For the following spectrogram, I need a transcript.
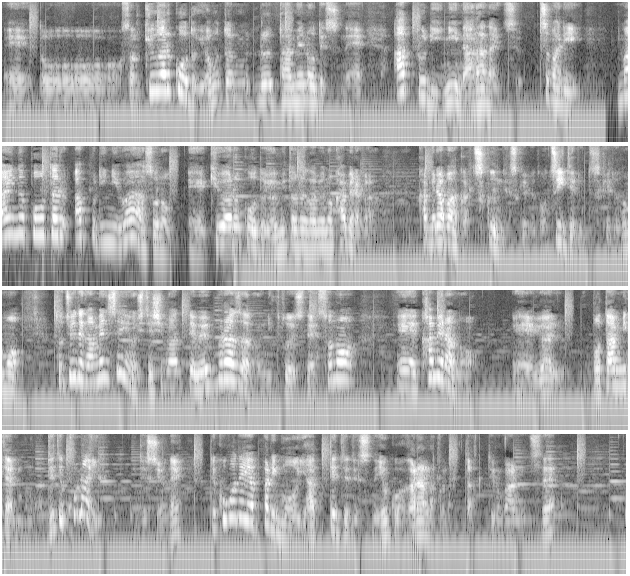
えーと、その QR コードを読み取るためのですねアプリにならないんですよ。つまりマイナポータルアプリにはその、えー、QR コードを読み取るためのカメラがカメラマークがつくんですけれどもついてるんですけれども途中で画面遷移をしてしまってウェブブラウザーに行くとですねその、えー、カメラのえー、いわゆるボタンみたいなものが出てこないんですよね。で、ここでやっぱりもうやっててですね、よくわからなくなったっていうのがあるんですね。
